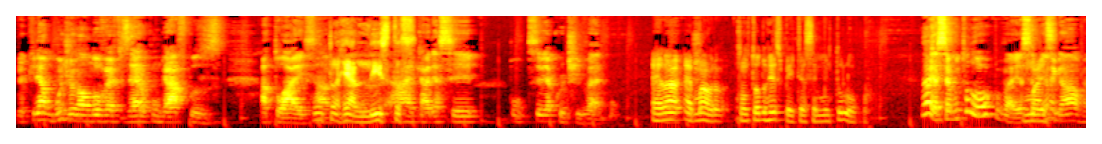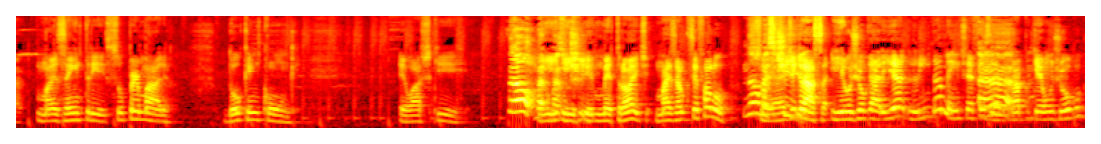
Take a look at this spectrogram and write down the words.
Eu queria muito jogar um novo F0 com gráficos atuais, sabe? Ultra realistas. Ai, cara, ia ser. Putz, eu ia curtir, velho. Era, é, Mauro, com todo respeito, ia ser muito louco. Não, ia ser muito louco, velho. Ia ser Mas- bem legal, velho. Mas entre Super Mario, Donkey Kong, eu acho que. Não, mas, e, mas o e- e Metroid, mas é o que você falou. Não, Só mas, é de graça. E eu jogaria lindamente F0, É. tá? Porque é um jogo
